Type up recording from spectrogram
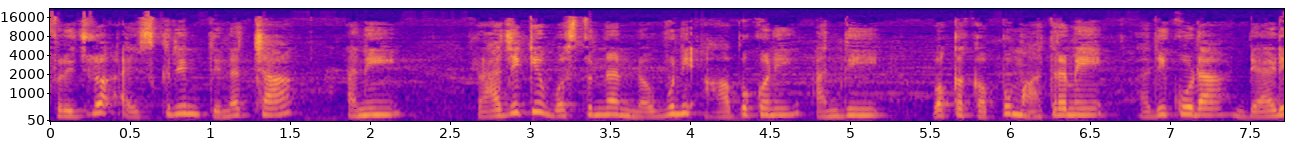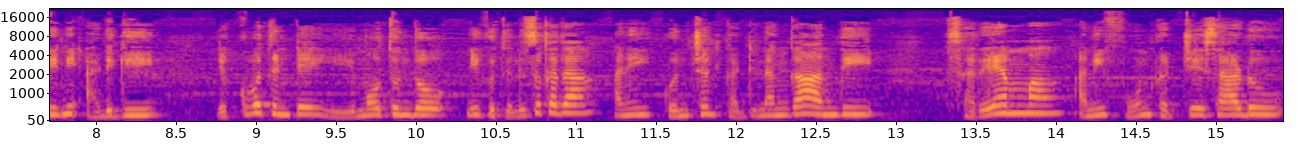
ఫ్రిడ్జ్లో ఐస్ క్రీం తినచ్చా? అని రాజీకి వస్తున్న నవ్వుని ఆపుకొని అంది ఒక కప్పు మాత్రమే. అది కూడా డాడీని అడిగి ఎక్కువ తింటే ఏమవుతుందో నీకు తెలుసు కదా? అని కొంచెం కఠినంగా అంది. సరే అమ్మా అని ఫోన్ కట్ చేశాడు.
